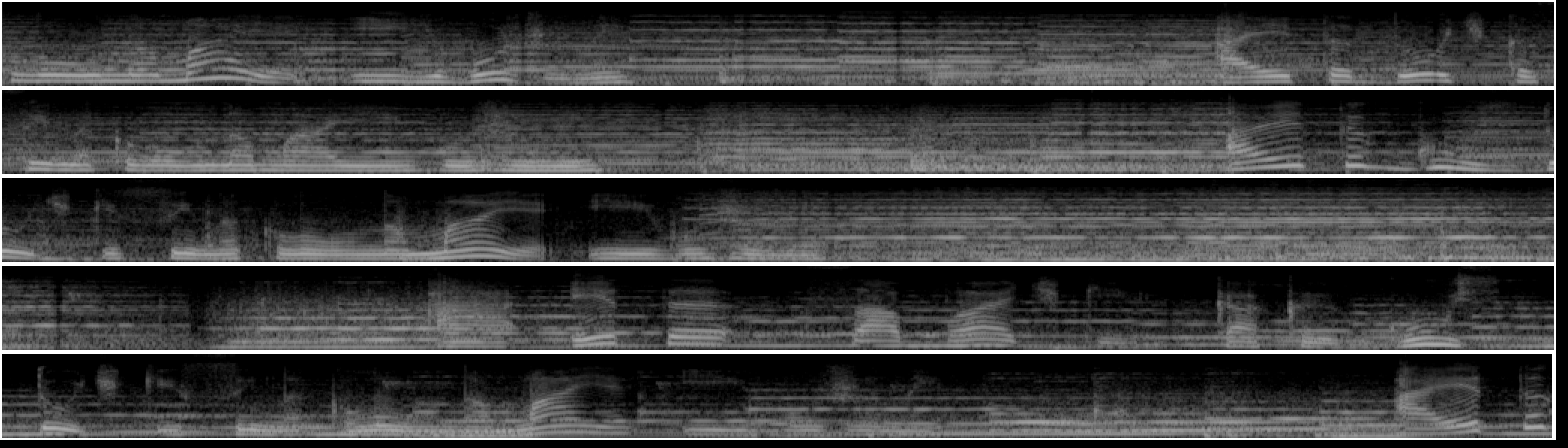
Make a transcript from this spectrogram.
клоуна Майя и его жены. А это дочка сына клоуна Майи и его жены. А это гусь дочки сына клоуна Майя и его жены. А это собачки, как и гусь дочки сына клоуна Майя и его жены. А это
